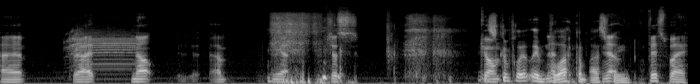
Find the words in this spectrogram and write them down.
Uh, right. No. Um, yeah. Just go It's on. completely No, black on my No, screen. this way.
